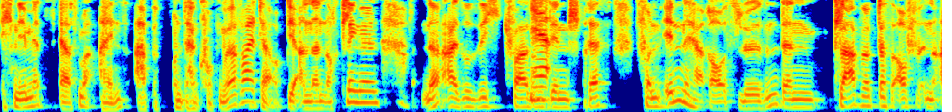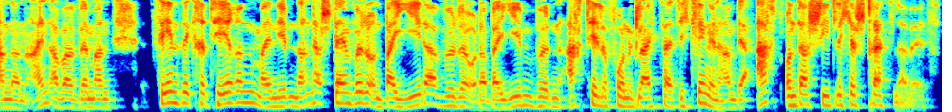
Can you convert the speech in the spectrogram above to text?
ich nehme jetzt erstmal eins ab und dann gucken wir weiter, ob die anderen noch klingeln entwickeln, ne? also sich quasi ja. den Stress von innen heraus lösen, denn klar wirkt das auf einen anderen ein, aber wenn man zehn Sekretären mal nebeneinander stellen würde und bei jeder würde oder bei jedem würden acht Telefone gleichzeitig klingeln, haben wir acht unterschiedliche Stresslevels,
